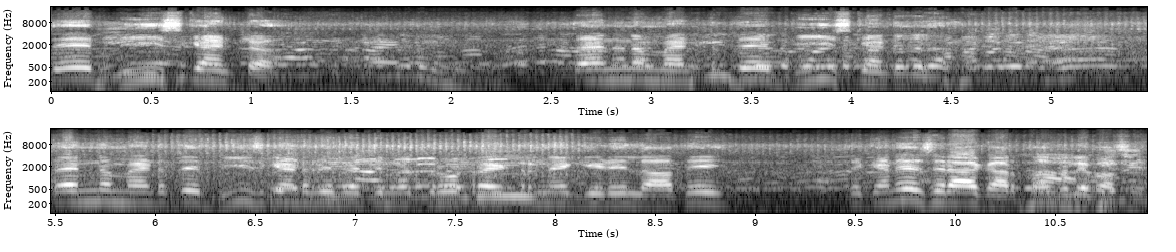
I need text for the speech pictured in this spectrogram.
ਤੇ 20 ਸਕਿੰਟ 3 ਮਿੰਟ ਤੇ 20 ਸਕਿੰਟ ਜੀ। 3 ਮਿੰਟ ਤੇ 20 ਸਕਿੰਟ ਦੇ ਵਿੱਚ ਮਿੱਤਰੋ ਟਰੈਕਟਰ ਨੇ ਗੇੜੇ ਲਾਤੇ ਤੇ ਕਹਿੰਦੇ ਸਿਰਾ ਕਰਤਾ ਅਗਲੇ ਪਾਸੇ।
